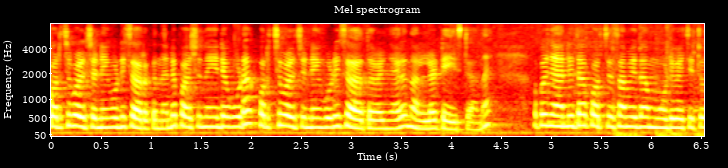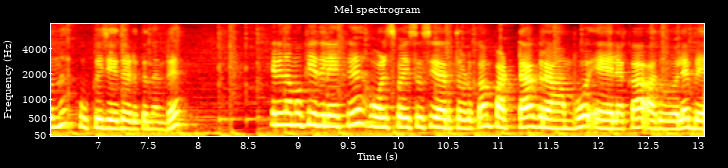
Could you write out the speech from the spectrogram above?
കുറച്ച് വെളിച്ചെണ്ണയും കൂടി ചേർക്കുന്നുണ്ട്. പശു നെയ്യിന്റെ കൂടെ കുറച്ച് വെളിച്ചെണ്ണയും കൂടി ചേർത്ത് കഴിഞ്ഞാൽ നല്ല ടേസ്റ്റാണ് അപ്പോൾ ഞാനിതാ കുറച്ച് സമയം ഇതാ മൂടി വെച്ചിട്ടൊന്ന് കുക്ക് ചെയ്തെടുക്കുന്നുണ്ട്. ഇനി നമുക്ക് ഇതിലേക്ക് ഹോൾ സ്പൈസസ് ചേർത്ത് കൊടുക്കാം. പട്ട ഗ്രാമ്പു ഏലക്ക അതുപോലെ ബേ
